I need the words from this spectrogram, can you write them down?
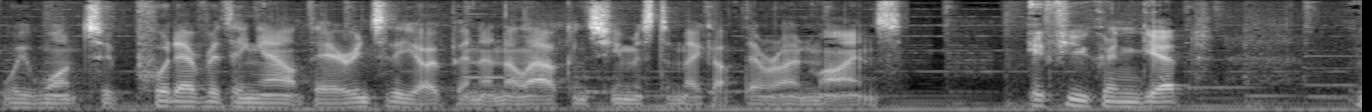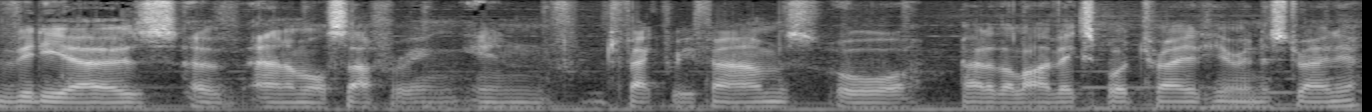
We want to put everything out there into the open and allow consumers to make up their own minds if you can get videos of animal suffering in factory farms or part of the live export trade here in Australia,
